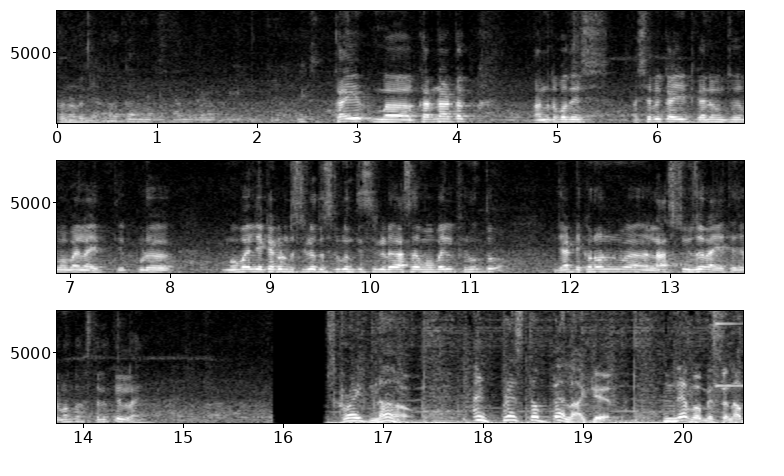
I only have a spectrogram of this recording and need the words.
कर्नाटक काही कर्नाटक आंध्र प्रदेश अशा बी काही ठिकाणी मोबाईल आहेत ते पुढं मोबाईल एकाकडून दुसरीकडे दुसरीकडून तिसरीकडे असा मोबाईल फिरून तो ज्या ठिकाणाहून लास्ट युजर आहे त्याच्याकडून तो हस्तगत केलेला आहे Subscribe now and press the bell icon. Never miss an update.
